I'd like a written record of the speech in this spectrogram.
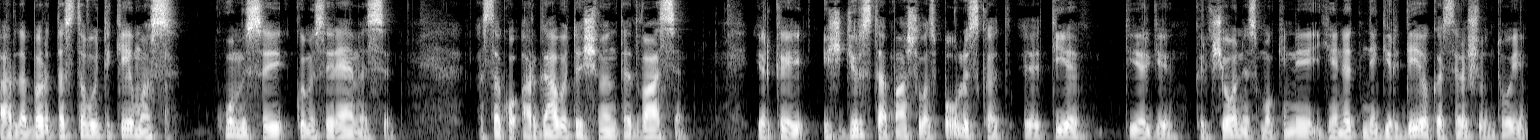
Ar dabar tas tavo tikėjimas, kuo jisai, kuo jisai remiasi? Sako, ar gavote šventąją dvasę? Ir kai išgirsta apaštalas Paulius, kad e, tie, tie irgi krikščionys, mokiniai, jie net negirdėjo, kas yra šventoji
